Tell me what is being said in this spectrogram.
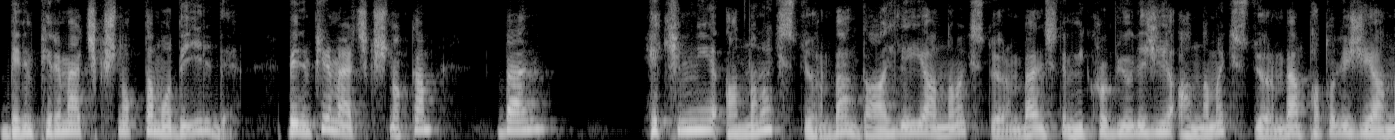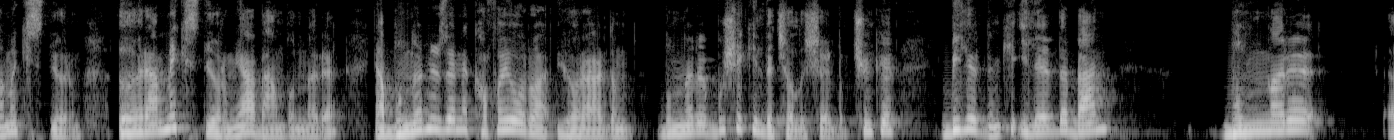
benim primer çıkış noktam o değildi. Benim primer çıkış noktam ben hekimliği anlamak istiyorum. Ben dahiliyeyi anlamak istiyorum. Ben işte mikrobiyolojiyi anlamak istiyorum. Ben patolojiyi anlamak istiyorum. Öğrenmek istiyorum ya ben bunları. Ya bunların üzerine kafa yora- yorardım. Bunları bu şekilde çalışırdım. Çünkü bilirdim ki ileride ben bunları e,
